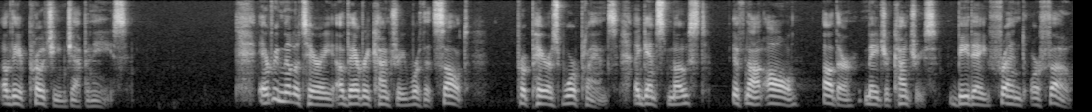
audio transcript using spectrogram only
of the approaching Japanese. Every military of every country worth its salt prepares war plans against most, if not all, other major countries, be they friend or foe.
